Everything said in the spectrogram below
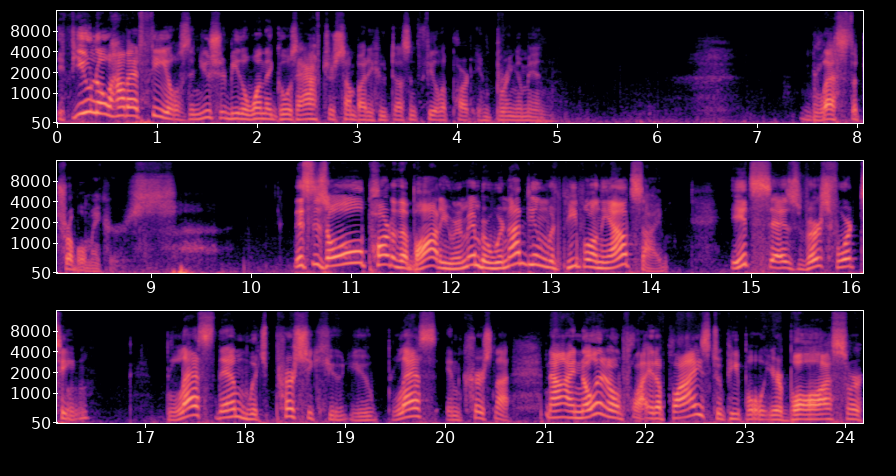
If you know how that feels, then you should be the one that goes after somebody who doesn't feel a part and bring them in. Bless the troublemakers. This is all part of the body. Remember, we're not dealing with people on the outside. It says, verse 14, bless them which persecute you, bless and curse not. Now, I know it, apply, it applies to people, your boss or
